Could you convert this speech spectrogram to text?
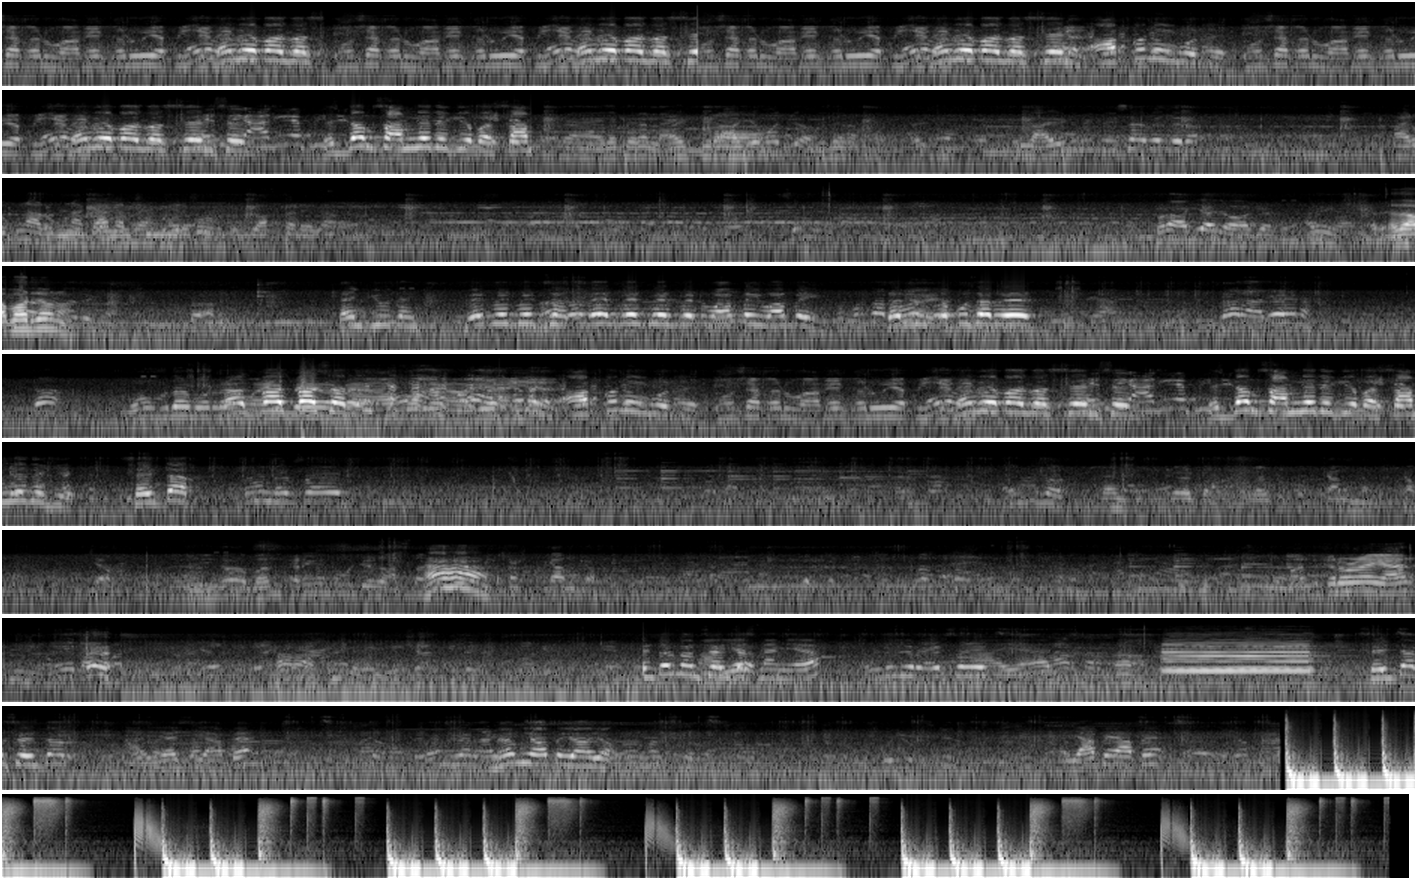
सा करूँ आगे करूँ या पीछे नहीं नहीं बस बस। कौन सा करूँ आगे करूँ या पीछे नहीं नहीं बस बस। कौन सा करूँ आगे करूँ या पीछे नहीं नहीं बस बस सेम। आपको नहीं बोल रहे। कौन सा करूँ आगे करूँ या पीछे नहीं नहीं बस बस सेम सेम। एकदम सामने देखिए बस सामने तेरा लाइट पूरा आगे मत जाओ। लाइट भी कैसा है तेरा? भाई रुकना रुकना क्या कर रहे हैं? मेरे को ब्लॉक करेगा। थोड़ा आगे आ जाओ आगे आ जाओ। अरे दादा आप हट जाओ ना। Thank you thank you wait wait wait sir wait wait wait wait वहाँ पे ही वहाँ पे ही sir Kapoor sir wait sir आगे ना वो उधर बोल रहा है बस बस सर। आपको नहीं बोल रहे। कौन सा करूँ आगे करूँ या पीछे नहीं नहीं बस बस सेम सेम एकदम सामने देखिए बस सामने देखिए। सेंटर बंद करेंगे तो मुझे रास्ता हाँ हाँ बंद करो ना यार centre ma'am yes centre ma'am yeah right yes centre centre yes यहाँ पे. मैम यहाँ पे यहाँ यहाँ. यहाँ पे यहाँ पे.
